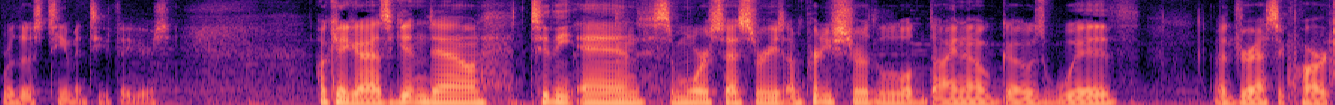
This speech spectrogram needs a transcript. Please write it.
were those TMNT figures. Okay, guys, getting down to the end. Some more accessories. I'm pretty sure the little dino goes with a Jurassic Park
